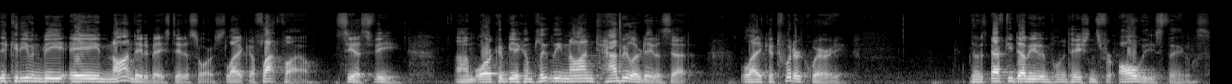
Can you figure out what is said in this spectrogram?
it could even be a non-database data source, like a flat file, CSV. Um, or it could be a completely non-tabular data set, like a Twitter query. There's FDW implementations for all these things.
